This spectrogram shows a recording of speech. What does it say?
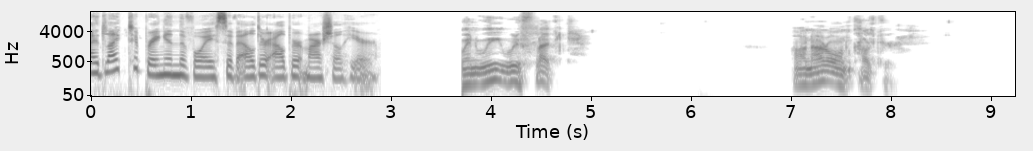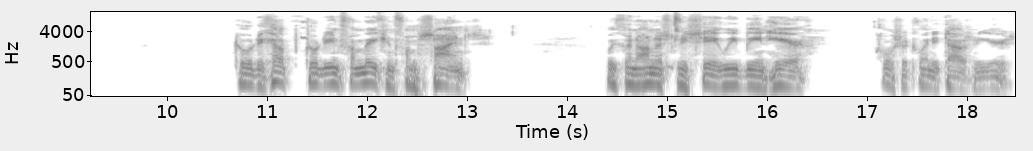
I'd like to bring in the voice of Elder Albert Marshall here. When we reflect on our own culture, to the help, to the information from science, we can honestly say we've been here close to 20,000 years.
